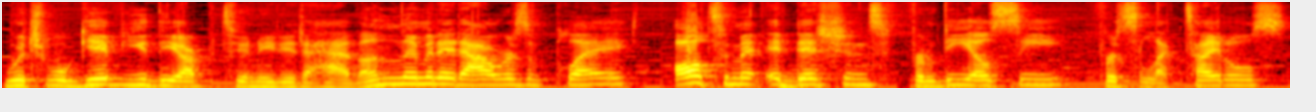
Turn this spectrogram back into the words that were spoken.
which will give you the opportunity to have unlimited hours of play, ultimate editions from DLC for select titles.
